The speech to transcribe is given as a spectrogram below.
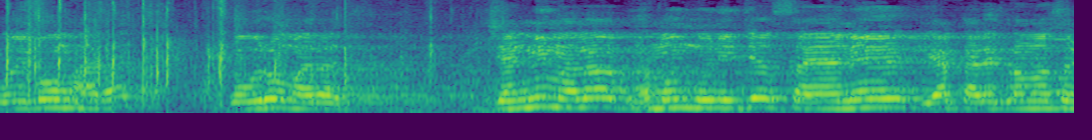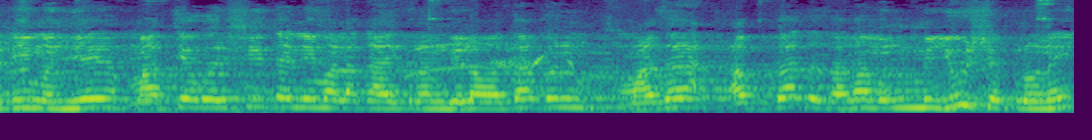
वैभव महाराज गौरव महाराज. ज्यांनी मला भ्रमणध्वनीच्या सहाय्याने या कार्यक्रमासाठी म्हणजे मागच्या वर्षी त्यांनी मला कार्यक्रम दिला होता पण माझा अपघात झाला म्हणून मी येऊ शकलो नाही.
